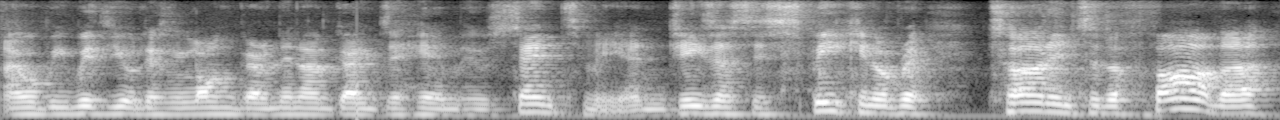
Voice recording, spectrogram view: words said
I will be with you a little longer, and then I'm going to him who sent me. And Jesus is speaking of returning to the Father,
